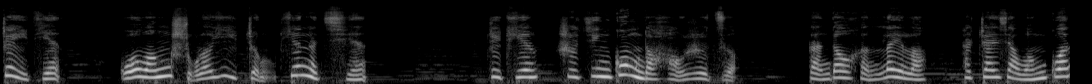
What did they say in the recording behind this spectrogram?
这一天，国王数了一整天的钱。这天是进贡的好日子，感到很累了，他摘下王冠，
